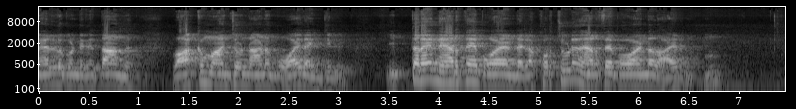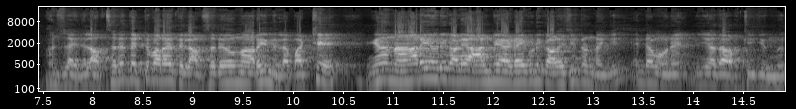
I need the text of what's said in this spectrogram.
മേളിൽ കൊണ്ടിരുത്താന്ന് വാക്കും വാങ്ങിച്ചുകൊണ്ടാണ് പോയതെങ്കിൽ ഇത്രയും നേരത്തെ പോയേണ്ടല്ല കുറച്ചുകൂടി നേരത്തെ പോകേണ്ടതായിരുന്നു. മനസ്സിലായി. ഇതിൽ അപ്സര തെറ്റ് പറയത്തില്ല. അപ്സര ഒന്നും അറിയുന്നില്ല. പക്ഷേ ഇങ്ങനെ നാറിയ ഒരു കളി ആൽബി ഇടയിൽ കൂടി കളിച്ചിട്ടുണ്ടെങ്കിൽ എന്റെ മോനെ നീ അത് അർഹിക്കുന്നു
